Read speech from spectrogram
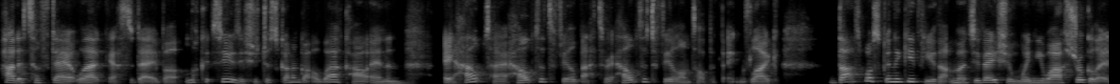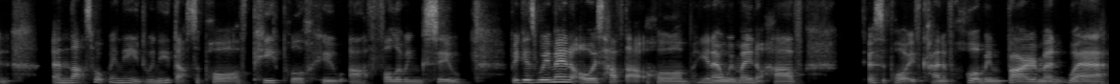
had a tough day at work yesterday, but look at Susie, she's just gone and got a workout in and it helped her. It helped her to feel better. It helped her to feel on top of things. Like, that's what's going to give you that motivation when you are struggling. And that's what we need. We need that support of people who are following suit because we may not always have that at home. You know, we may not have a supportive kind of home environment where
